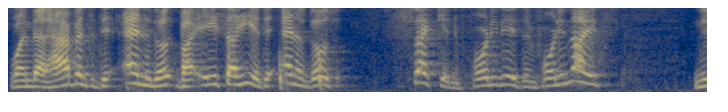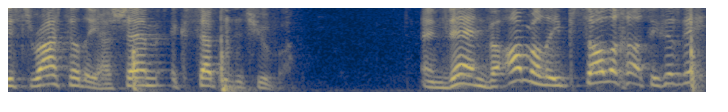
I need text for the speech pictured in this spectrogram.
When that happens at the end of those, by Esahi, at the end of those second 40 days and 40 nights, Nisratali, Hashem accepted the tshuva. And then, Va'amrali, psalacha. So he says, okay,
